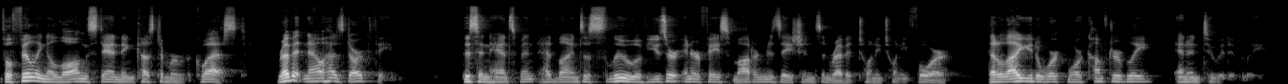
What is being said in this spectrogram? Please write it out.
Fulfilling a long-standing customer request, Revit now has Dark Theme. This enhancement headlines a slew of user interface modernizations in Revit 2024 that allow you to work more comfortably and intuitively.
